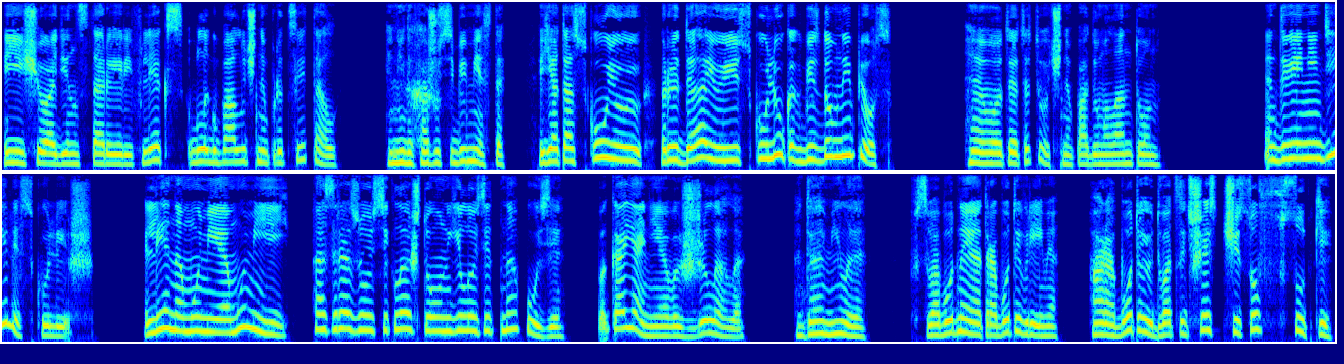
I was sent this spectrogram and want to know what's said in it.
Еще один старый рефлекс благополучно процветал. «Не нахожу себе места. Я тоскую, рыдаю и скулю, как бездомный пес. «Вот это точно», — подумал Антон. «Две недели скулишь?» Лена мумия мумией, а сразу усекла, что он елозит на пузе. Покаяние возжелала. «Да, милая, в свободное от работы время, а работаю двадцать шесть часов в сутки.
